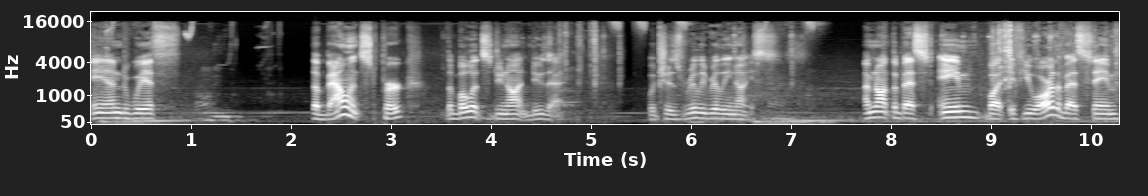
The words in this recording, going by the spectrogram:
And with the balanced perk, the bullets do not do that, which is really, really nice. I'm not the best aim, but if you are the best aim,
